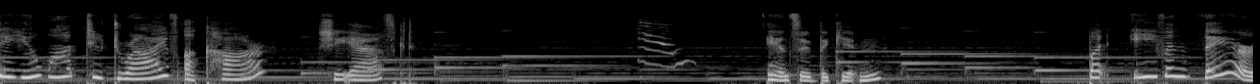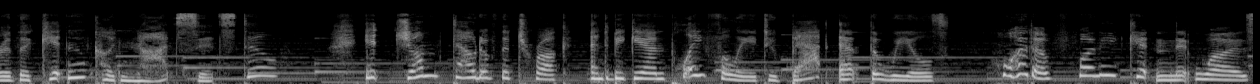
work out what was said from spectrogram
Do you want to drive a car? she asked. Answered the kitten. But even there the kitten could not sit still. It jumped out of the truck and began playfully to bat at the wheels. What a funny kitten it was!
